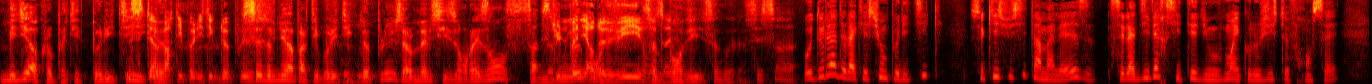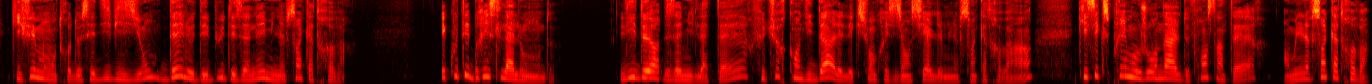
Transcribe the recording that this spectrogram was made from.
médiocre petite politique. C'était un parti politique de plus. C'est devenu un parti politique de plus. Alors même s'ils ont raison, ça ne. C'est une manière de vivre. C'est ça. Au-delà de la question politique, ce qui suscite un malaise, c'est la diversité du mouvement écologiste français, qui fait montre de ses divisions dès le début des années 1980. Écoutez Brice Lalonde, leader des Amis de la Terre, futur candidat à l'élection présidentielle de 1981, qui s'exprime au journal de France Inter en 1980.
